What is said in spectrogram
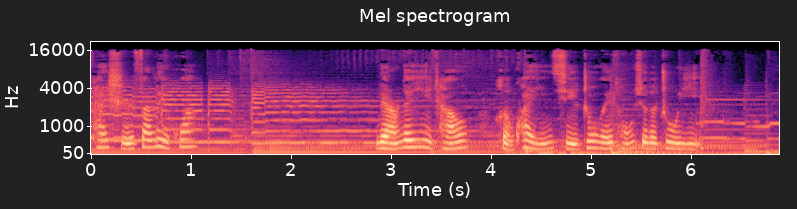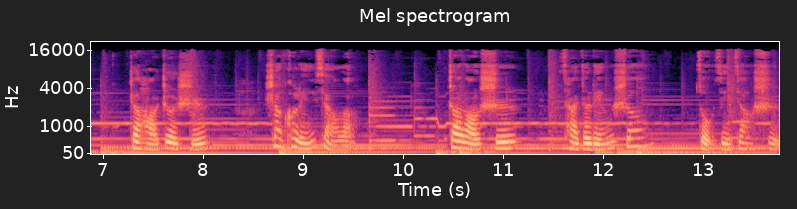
开始泛泪花。两人的异常很快引起周围同学的注意。正好这时，上课铃响了，赵老师踩着铃声走进教室，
